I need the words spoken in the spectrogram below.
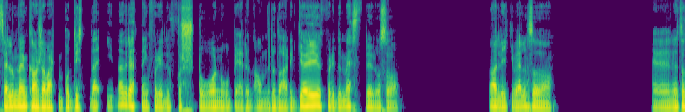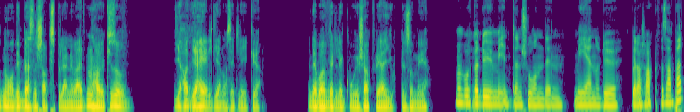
Selv om den kanskje har vært med på å dytte deg inn i en retning fordi du forstår noe bedre enn andre, og da er det gøy, fordi du mestrer, og så Men allikevel, så Jeg vet at noen av de beste sjakkspillerne i verden har jo ikke så De har, de har helt gjennomsnittlig IQ. Men de er bare veldig gode i sjakk fordi de har gjort det så mye. Men bruker du med intensjonen din mye når du spiller sjakk, for eksempel?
